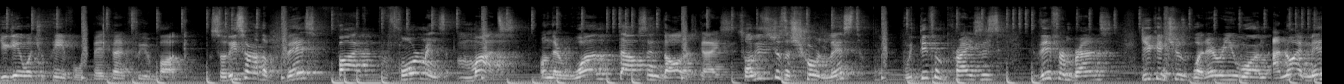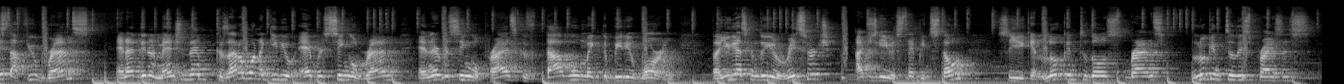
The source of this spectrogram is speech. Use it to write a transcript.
You get what you pay for, best bang for your buck. So these are the best five performance mods under $1,000 guys. So this is just a short list with different prices, different brands. You can choose whatever you want. I know I missed a few brands and I didn't mention them because I don't want to give you every single brand and every single price because that will make the video boring. But you guys can do your research. I just gave you a stepping stone so you can look into those brands, look into these prices,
